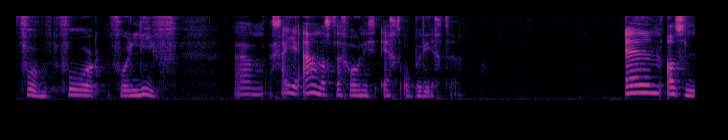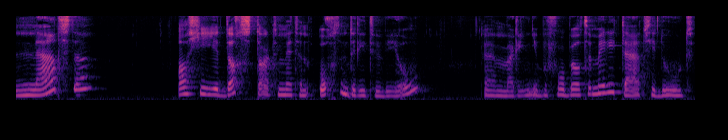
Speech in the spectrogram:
voor, voor, voor lief. Um, ga je aandacht er gewoon eens echt op richten. En als laatste, als je je dag start met een ochtendritueel, um, waarin je bijvoorbeeld een meditatie doet,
